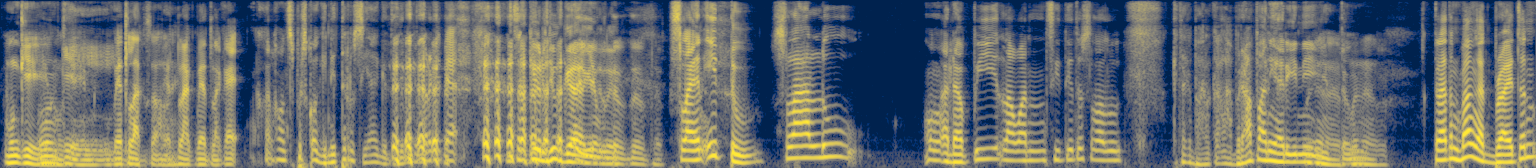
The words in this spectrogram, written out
Mungkin, mungkin. Bad luck soalnya. bad luck bad luck kayak kok lawan Spurs kok gini terus ya gitu Jadi mereka kayak insecure juga Iya, gitu betul, betul, betul. selain itu selalu menghadapi lawan City itu selalu kita bakal kalah berapa nih hari ini Bener, gitu bener. kelihatan banget Brighton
